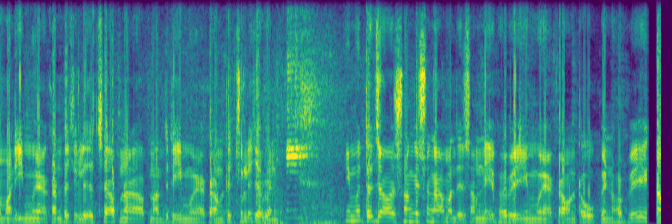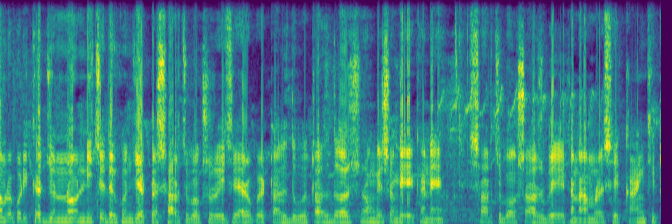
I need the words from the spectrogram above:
আমার ইমো অ্যাকাউন্টে চলে যাচ্ছি, আপনারা আপনাদের ইমো অ্যাকাউন্টে চলে যাবেন। ইমোতে যাওয়ার সঙ্গে সঙ্গে আমাদের সামনে এইভাবে ইমো অ্যাকাউন্টটা ওপেন হবে। আমরা পরীক্ষার জন্য নিচে দেখুন যে একটা সার্চ বক্স রয়েছে, এর উপরে টাচ দেবো। টাচ দেওয়ার সঙ্গে সঙ্গে এখানে সার্চ বক্স আসবে। এখানে আমরা সেই কাঙ্ক্ষিত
